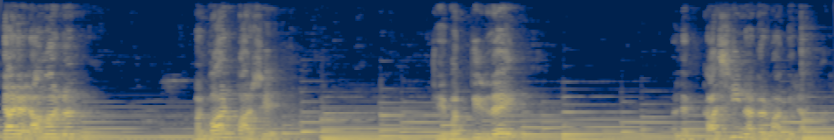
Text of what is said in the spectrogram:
ત્યારે રામાનંદ ભગવાન પાસે જે ભક્તિ લઈ અને કાશીનગરમાં બિરાજમાન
